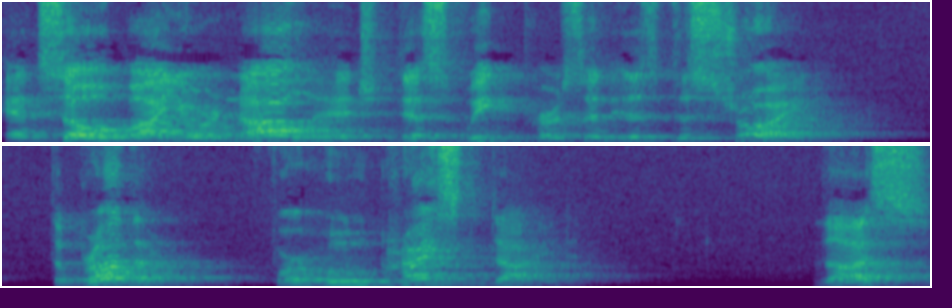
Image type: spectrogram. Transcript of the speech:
And so by your knowledge, this weak person is destroyed, the brother for whom Christ died. Thus,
